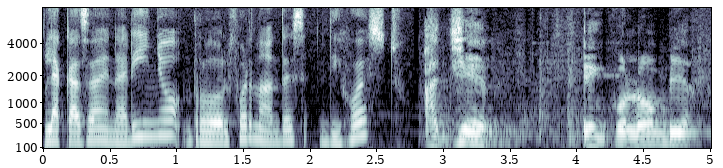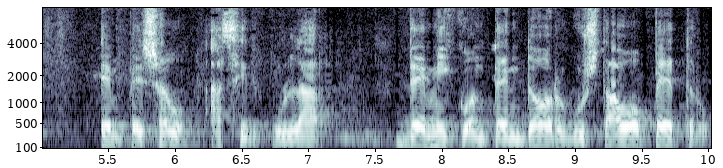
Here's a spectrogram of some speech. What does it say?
la casa de Nariño. Rodolfo Hernández dijo esto. Ayer en Colombia empezó a circular de mi contendor Gustavo Petro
